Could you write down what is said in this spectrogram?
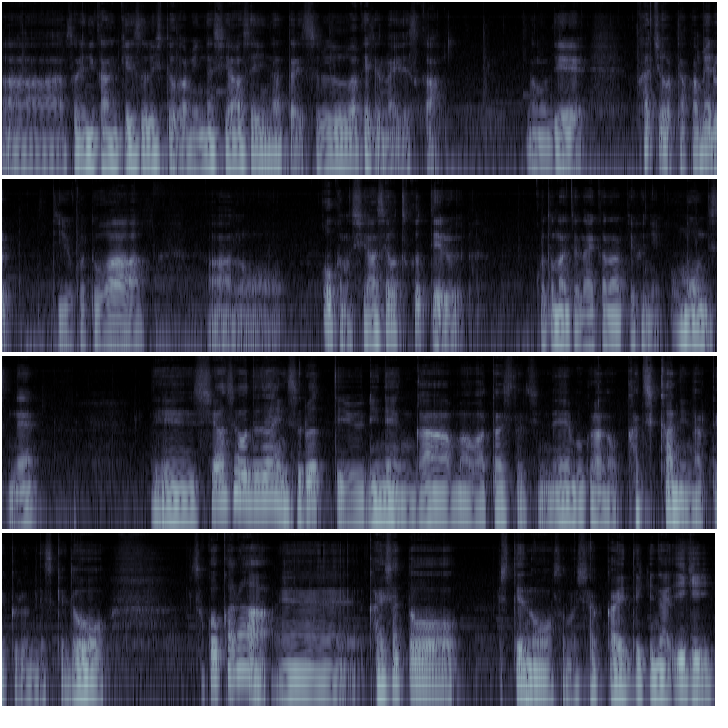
あそれに関係する人がみんな幸せになったりするわけじゃないですか。なので価値を高めるっていうことはあの多くの幸せを作っていることなんじゃないかなっていうふうに思うんですね。で幸せをデザインするっていう理念が、まあ、私たちね僕らの価値観になってくるんですけどそこから、えー、会社としてのその社会的な意義、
